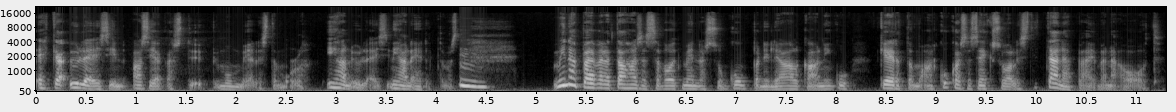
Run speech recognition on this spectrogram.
ehkä yleisin asiakastyyppi mun mielestä mulla. Ihan yleisin, ihan ehdottomasti. Mm. Minä päivänä tahansa sä voit mennä sun kumppanille ja alkaa niin kuin kertomaan, kuka sä seksuaalisesti tänä päivänä oot.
